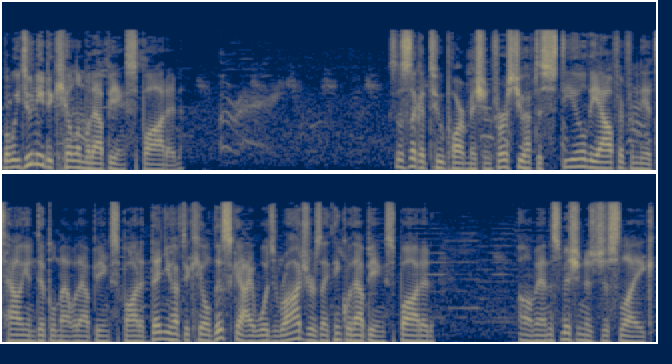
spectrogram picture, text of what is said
But we do need to kill him without being spotted. So this is like a two-part mission. First, you have to steal the outfit from the Italian diplomat without being spotted. Then you have to kill this guy, Woodes Rogers, I think, without being spotted. Oh man, this mission is just like...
